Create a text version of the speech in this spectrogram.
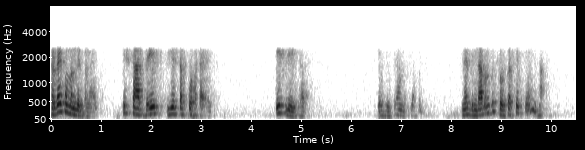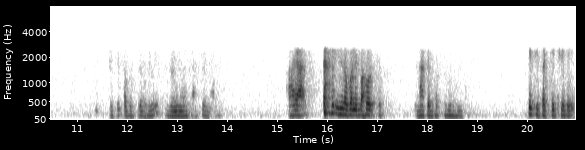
हृदय को मंदिर बनाए इसका देश, ये सबको हटाए इसलिए घर। तो दूसरा मतलब मैं वृंदावन को छोड़ करके क्यों यहाँ ऐसे पवित्र भूमि दुनिया में काफ़ी नाम। आया। इन लोगों ने बहुत यहाँ के भक्त भी हैं। चिट्ठी पर चिट्ठी दी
